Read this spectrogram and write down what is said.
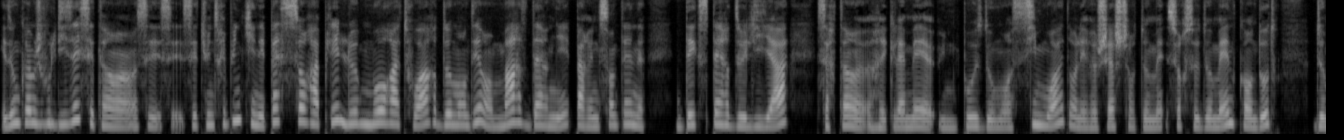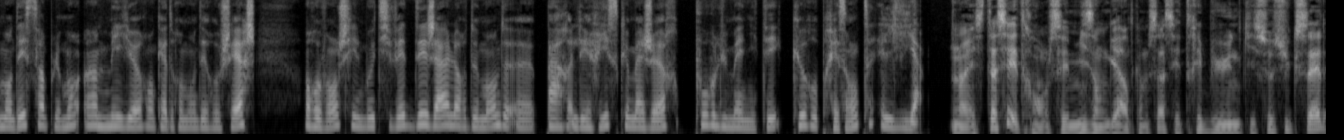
Et donc, comme je vous le disais, c'est un, une tribune qui n'est pas sans rappeler le moratoire demandé en mars dernier par une centaine d'experts de l'IA. Certains euh, réclamaient une pause d'au moins six mois dans les recherches sur, sur ce domaine, quand d'autres demandaient simplement un meilleur encadrement des recherches. En revanche, ils motivaient déjà leur demande euh, par les risques majeurs pour l'humanité que représente l'IA. Ouais, c'est assez étrange ces mises en garde comme ça, ces tribunes qui se succèdent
